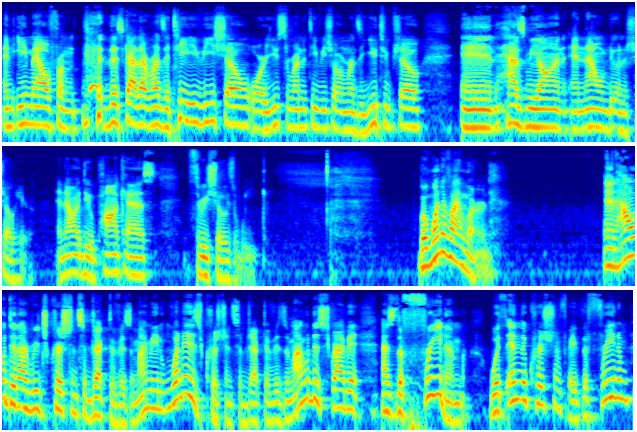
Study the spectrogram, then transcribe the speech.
an email from this guy that runs a TV show or used to run a TV show and runs a YouTube show and has me on. And now I'm doing a show here. And now I do a podcast, three shows a week. But what have I learned? And how did I reach Christian subjectivism? I mean, what is Christian subjectivism? I would describe it as the freedom within the Christian faith, the freedom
